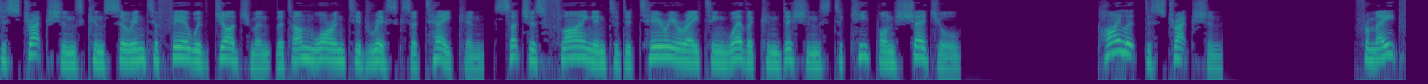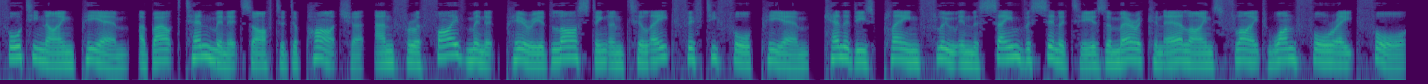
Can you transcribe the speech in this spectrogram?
Distractions can so interfere with judgment that unwarranted risks are taken, such as flying into deteriorating weather conditions to keep on schedule. Pilot distraction from 8.49 p.m., about 10 minutes after departure, and for a five-minute period lasting until 8.54 p.m., Kennedy's plane flew in the same vicinity as American Airlines Flight 1484,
